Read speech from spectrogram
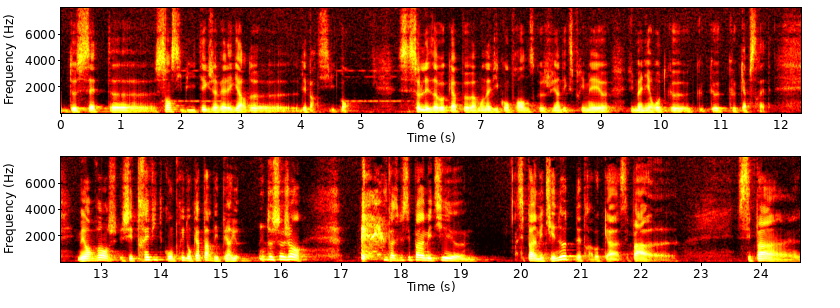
de cette euh, sensibilité que j'avais à l'égard de, des parties civiles. Bon, Seuls les avocats peuvent, à mon avis, comprendre ce que je viens d'exprimer euh, d'une manière autre que, qu'abstraite. Mais en revanche, j'ai très vite compris, donc à part des périodes de ce genre, parce que c'est pas un métier, euh, c'est pas un métier neutre d'être avocat, c'est pas, euh, c'est pas, un,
